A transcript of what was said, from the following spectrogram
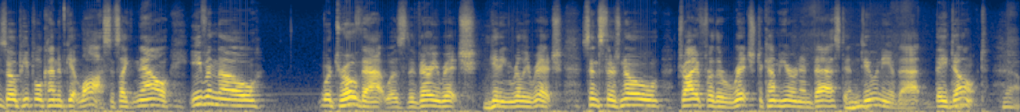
So people kind of get lost. It's like now, even though what drove that was the very rich getting really rich, since there's no drive for the rich to come here and invest and do any of that, they don't. Yeah.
